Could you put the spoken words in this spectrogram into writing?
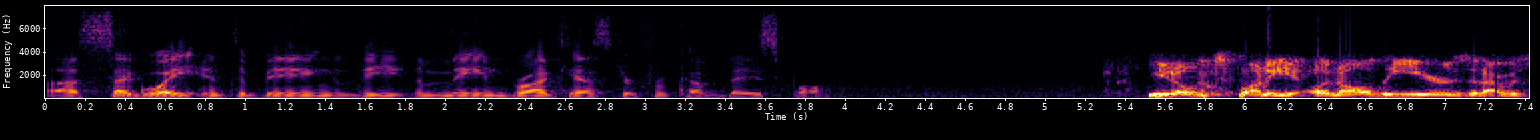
uh, segue into being the the main broadcaster for Cub baseball? You know, it's funny. In all the years that I was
